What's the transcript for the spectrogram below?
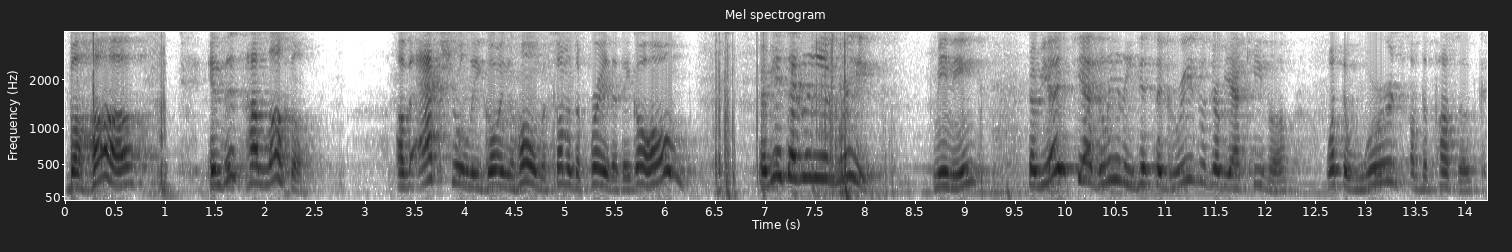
Baha, in this halacha of actually going home, if someone's afraid that they go home, Rabbi Glili agrees. Meaning, Rabbi Yisrael Glili disagrees with Rabbi Akiva what the words of the pasuk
